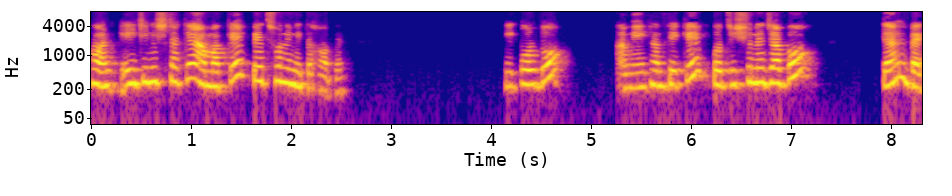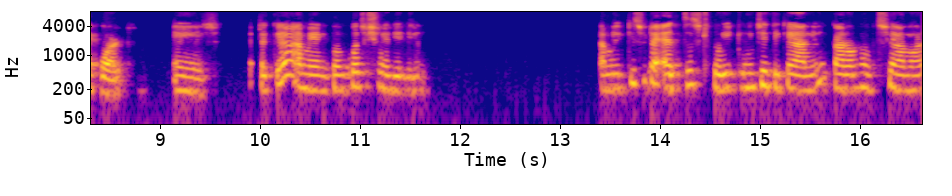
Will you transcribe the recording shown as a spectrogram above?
এখন এই জিনিসটাকে আমাকে পেছনে নিতে হবে। কি করব? আমি এখান থেকে পজিশনে যাব দেন ব্যাকওয়ার্ড এই এটাকে আমি একদম পজিশনে দিয়ে দিলাম। আমি কিছুটা অ্যাডজাস্ট করি, একটু নিচের দিকে আনি, কারণ হচ্ছে আমার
